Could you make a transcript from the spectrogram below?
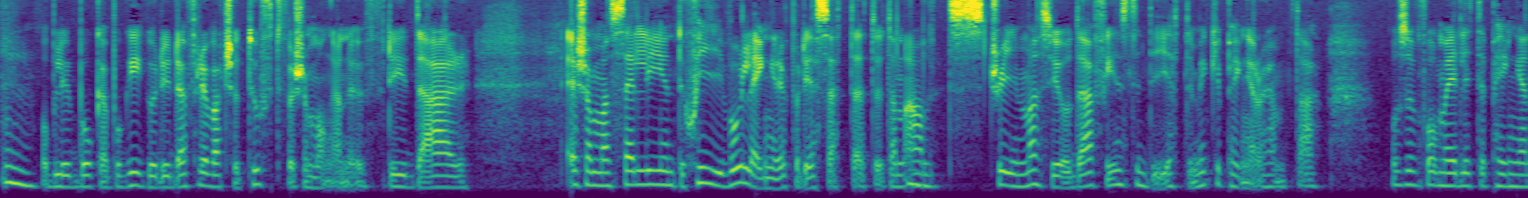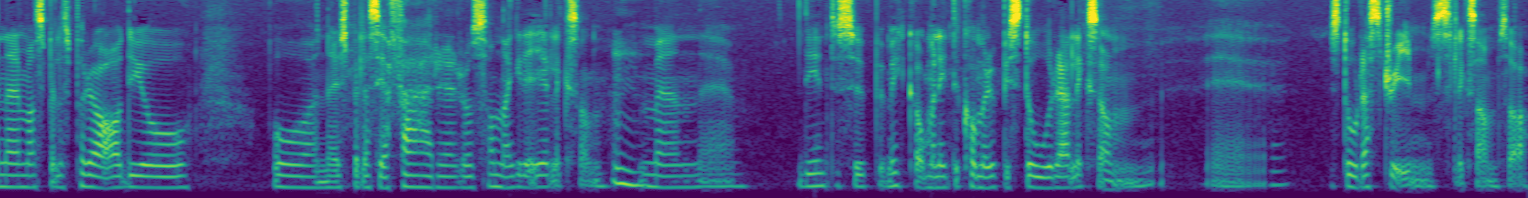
Mm. Och blir bokad på gig. Och det är därför det har varit så tufft för så många nu. För det är ju där, eftersom man säljer ju inte skivor längre på det sättet. Utan Mm. allt streamas ju och där finns det inte jättemycket pengar att hämta. Och sen får man ju lite pengar när man spelas på radio. Och, och när det spelas i affärer och sådana grejer liksom. Mm. Men eh, det är inte supermycket om man inte kommer upp i stora liksom. Eh, stora streams liksom så.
